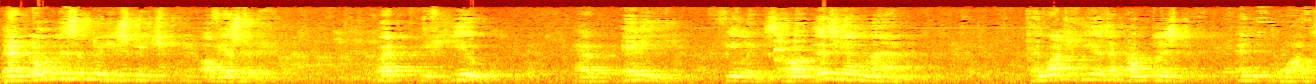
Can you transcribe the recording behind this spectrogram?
then don't listen to his speech of yesterday. But if you have any feelings about this young man and what he has accomplished and what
